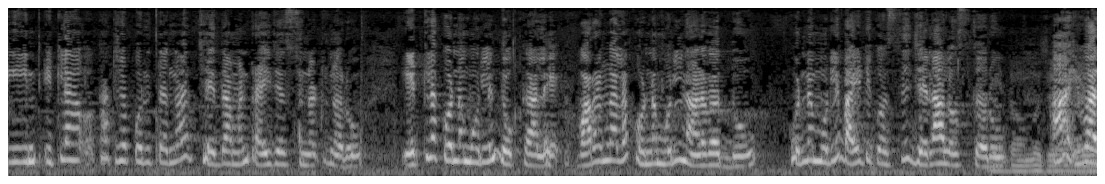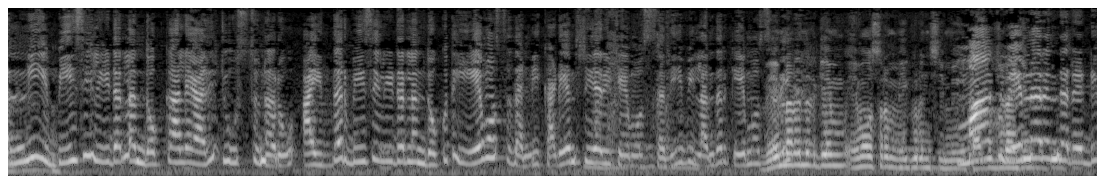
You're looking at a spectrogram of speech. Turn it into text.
ఈ- ఇట్లా కక్షపూరితంగా చేద్దామని ట్రై చేస్తున్నట్టున్నారు. ఎట్లా కొండ దొక్కాలి? వరంగల్ కొండమూర్లు నడవద్దు. కొండ మురళి బయటికి వస్తే జనాలు వస్తారు ఆ, ఇవన్నీ బీసీ లీడర్లను దొక్కాలి అని చూస్తున్నారు. ఆ ఇద్దరు బీసీ లీడర్లను దొక్కితే ఏమొస్తుందండి? కడియం శ్రీహరికి ఏమొస్తుంది వీళ్ళందరికి ఏమొస్తుంది మాకు వేమనరేందర్ రెడ్డి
